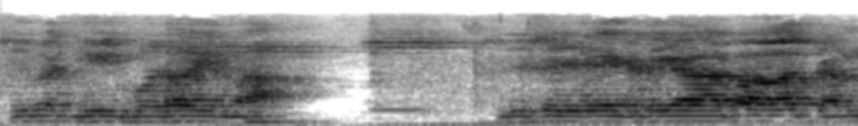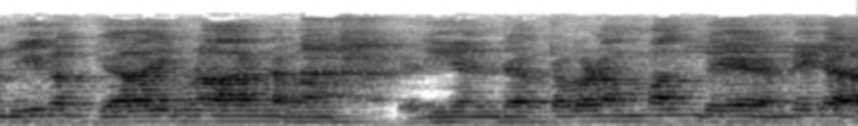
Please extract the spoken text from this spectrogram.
श्रीमद्गीबुधायमः नमः। पात्रम् धीभक्त्यादि पुर्नवम् यदि यन्दप्रवणं वन्दे रम्यजः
